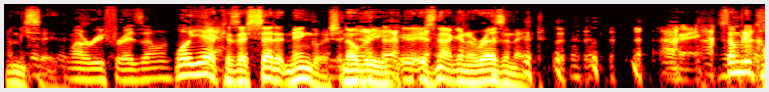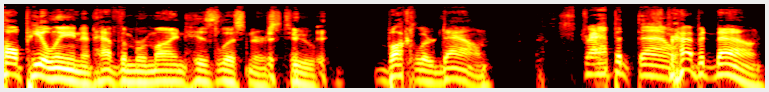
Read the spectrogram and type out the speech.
Let me say that. Want to rephrase that one? Well, yeah, because I said it in English. Nobody, it's not going to resonate. All right. Somebody call Piolín and have them remind his listeners to buckler down. Strap it down. Strap it down.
